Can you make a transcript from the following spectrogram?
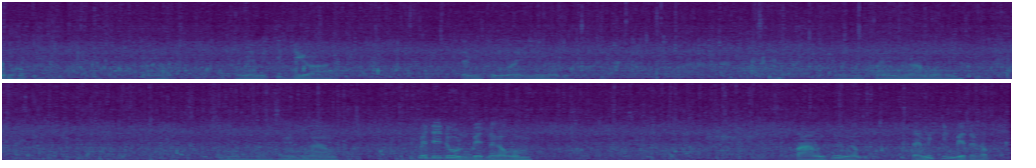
ชมครับทำไมไม่ติดเหยื่อ แต่มันขึ้นมาเองครับไซส์งามครับผมส์งามงาม ไม่ได้โดนเบ็ดนะครับผม ปลามันขึ้นครับ แต่ไม่กินเบ็ดนะครับ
